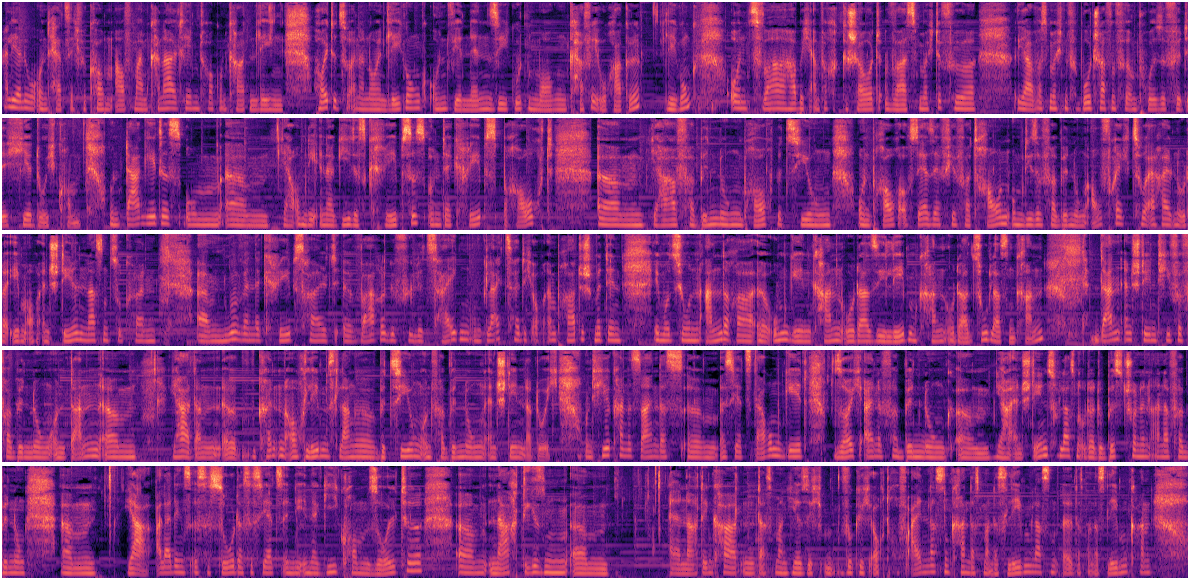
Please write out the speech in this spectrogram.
Hallo und herzlich willkommen auf meinem Kanal Themen Talk und Kartenlegen. Heute zu einer neuen Legung und wir nennen sie Guten Morgen Kaffee Orakel Legung. Und zwar habe ich einfach geschaut, was möchte für, ja, was möchten für Botschaften, für Impulse für dich hier durchkommen. Und da geht es um, ähm, ja, um die Energie des Krebses und der Krebs braucht, ähm, ja, Verbindungen, braucht Beziehungen und braucht auch sehr, sehr viel Vertrauen, um diese Verbindungen aufrecht zu erhalten oder eben eben auch entstehen lassen zu können. Ähm, nur wenn der Krebs halt äh, wahre Gefühle zeigen und gleichzeitig auch empathisch mit den Emotionen anderer äh, umgehen kann oder sie leben kann oder zulassen kann, dann entstehen tiefe Verbindungen und dann, ähm, ja, dann äh, könnten auch lebenslange Beziehungen und Verbindungen entstehen dadurch. Und hier kann es sein, dass ähm, es jetzt darum geht, solch eine Verbindung ähm, ja entstehen zu lassen oder du bist schon in einer Verbindung, ähm, ja, allerdings ist es so, dass es jetzt in die Energie kommen sollte ähm, nach diesem ähm, äh, nach den Karten, dass man hier sich wirklich auch darauf einlassen kann, dass man das leben lassen, äh, dass man das leben kann.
